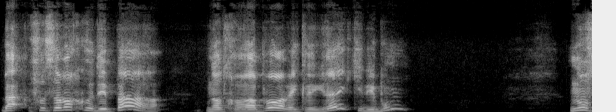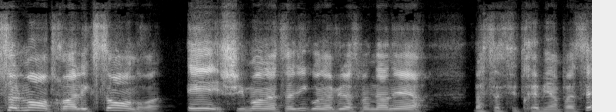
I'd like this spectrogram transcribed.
Bah, faut savoir qu'au départ, notre rapport avec les Grecs, il est bon. Non seulement entre Alexandre et Shimon Hatzadik qu'on a vu la semaine dernière, bah, ça s'est très bien passé.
